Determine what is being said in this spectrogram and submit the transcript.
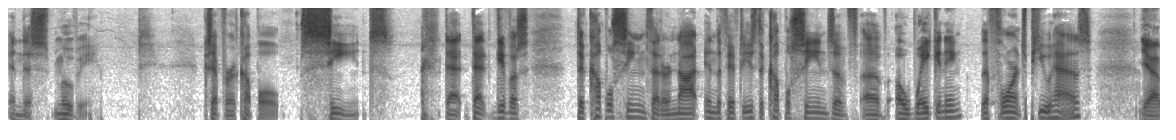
in this movie, except for a couple scenes that that give us the couple scenes that are not in the 50s, the couple scenes of, of awakening that Florence Pugh has. yeah,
